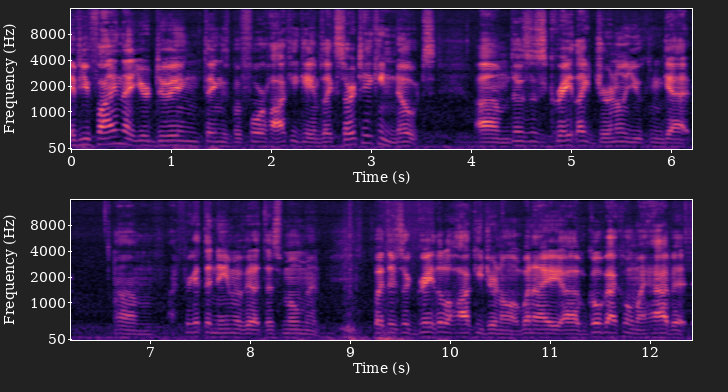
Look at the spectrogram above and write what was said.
if you find that you're doing things before hockey games, like start taking notes. Um, there's this great like journal you can get. Um, forget the name of it at this moment, but there's a great little hockey journal. When I uh, go back home, I have it,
